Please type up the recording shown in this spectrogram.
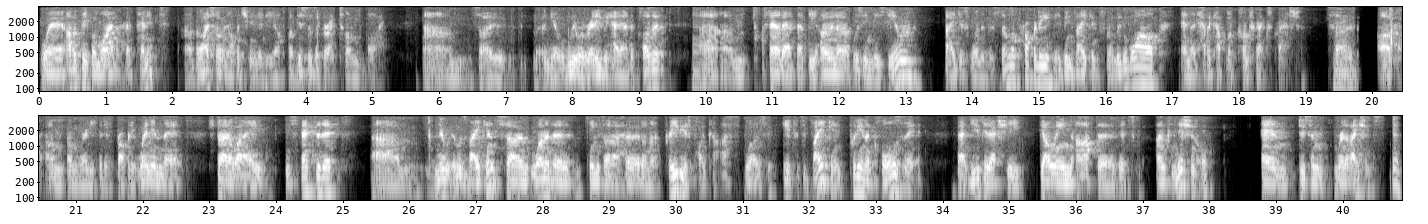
where other people might have panicked, uh, but I saw an opportunity. I thought this is a great time to buy. Um, so you know, we were ready. We had our deposit. yeah. Um, I found out that the owner was in New Zealand. They just wanted to sell the property. It had been vacant for a little while, and they'd had a couple of contracts crashed. So Right. okay, I'm, I'm ready for this property. Went in there straight away, inspected it, um, knew it was vacant. So one of the things that I heard on a previous podcast was if it's vacant, put in a clause there that you could actually go in after it's unconditional and do some renovations. Yeah.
